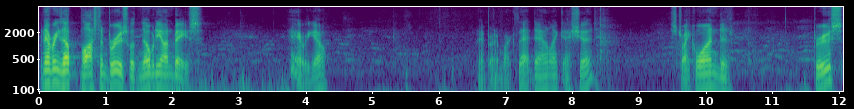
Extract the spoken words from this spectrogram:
And that brings up Boston Bruce with nobody on base. There we go. I better mark that down like I should. Strike one to Bruce.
